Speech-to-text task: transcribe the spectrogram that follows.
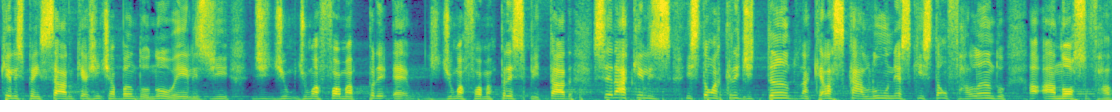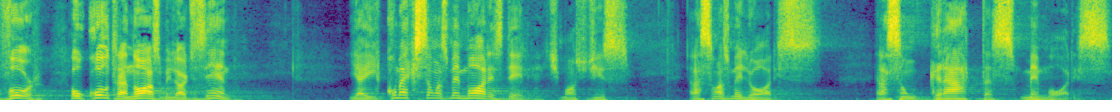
que eles pensaram que a gente abandonou eles de, de, de, de uma, forma pre, é, de uma forma precipitada? Será que eles estão acreditando naquelas calúnias que estão falando a, a nosso favor? Ou contra nós, melhor dizendo. E aí, como é que são as memórias dele? Timóteo diz: elas são as melhores, elas são gratas memórias.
